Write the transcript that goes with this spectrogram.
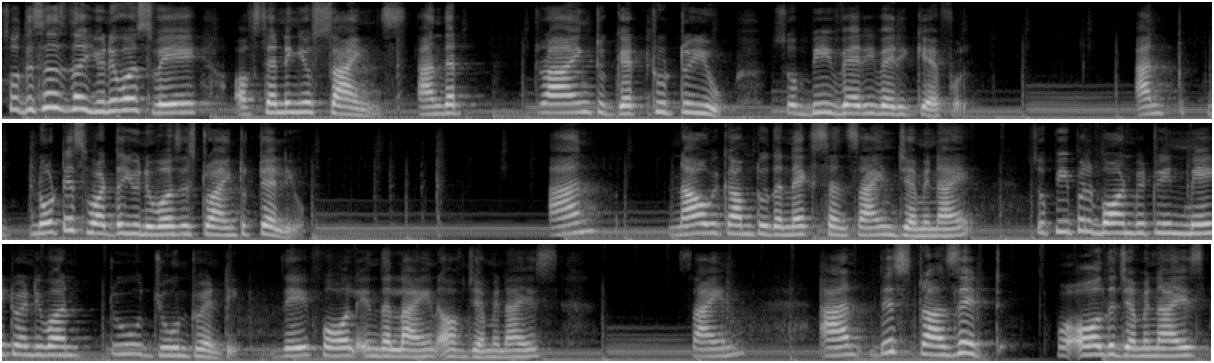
So this is the universe way of sending you signs and they're trying to get through to you. So be very very careful. And notice what the universe is trying to tell you. And now we come to the next sun sign gemini. So people born between may 21 to june 20 they fall in the line of gemini's sign. And this transit for all the Geminis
